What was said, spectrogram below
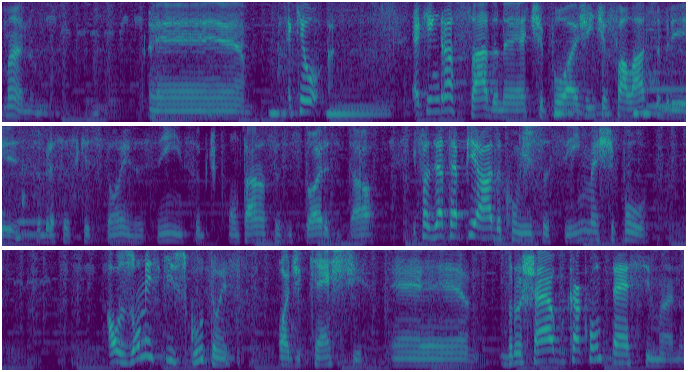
Mano, É. É que eu. É que é engraçado, né? Tipo, a gente falar sobre, sobre essas questões, assim, sobre, tipo, contar nossas histórias e tal. E fazer até piada com isso, assim, mas, tipo. Aos homens que escutam esse podcast, é. Broxar é algo que acontece, mano.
